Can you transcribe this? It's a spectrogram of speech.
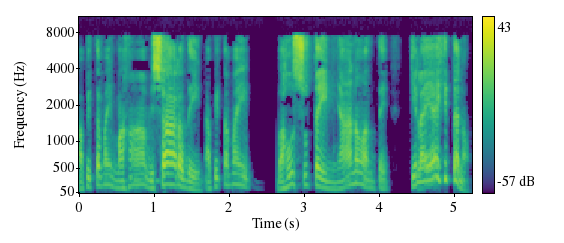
අපි තමයි මහා විශාරදයින්, අපි තමයි බහුශෘතයි ඥානවන්තයි කියලා එයා හිතනවා.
